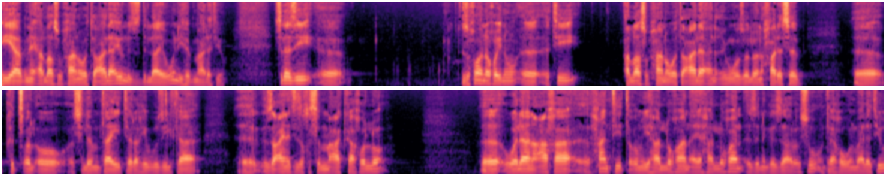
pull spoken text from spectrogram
ህያብ ናይ ኣላ ስብሓን ወተላ እዩ ንዝድላዩ እውን ይህብ ማለት እዩ ስለዚ ዝኾነ ኮይኑ እቲ ኣላ ስብሓን ወተላ ኣንዒምዎ ዘሎ ንሓደ ሰብ ክትፀልኦ ስለምንታይ ተረኪቡ ዝኢልካ እዚ ዓይነት እዚ ክስምዓካ ከሎ ወላ ንዓኻ ሓንቲ ጥቕሚ ይሃልኻን ኣይሃልኻን እዚ ንገዛእ ርእሱ እንታይ ይኸውን ማለት እዩ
